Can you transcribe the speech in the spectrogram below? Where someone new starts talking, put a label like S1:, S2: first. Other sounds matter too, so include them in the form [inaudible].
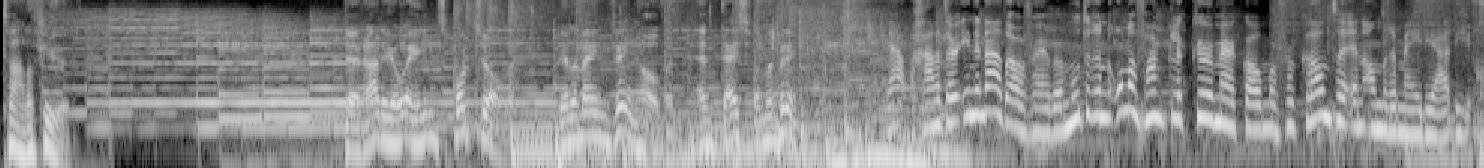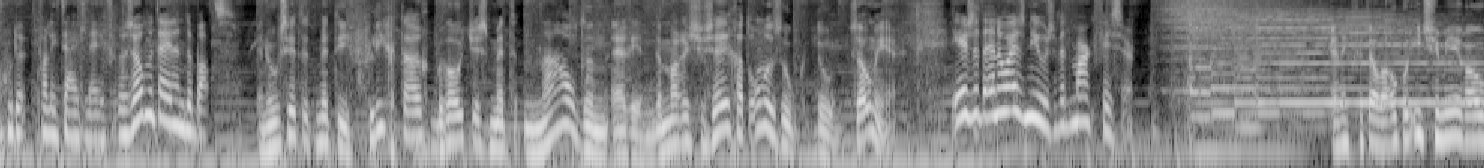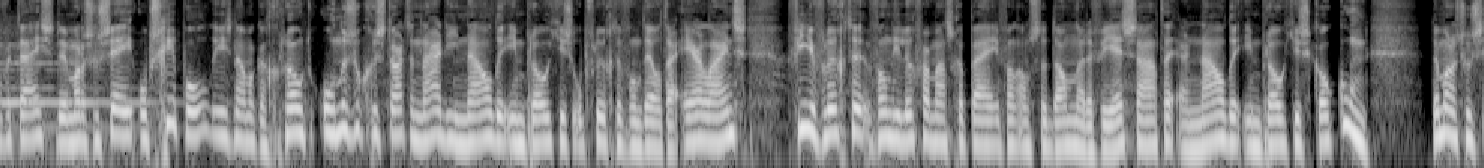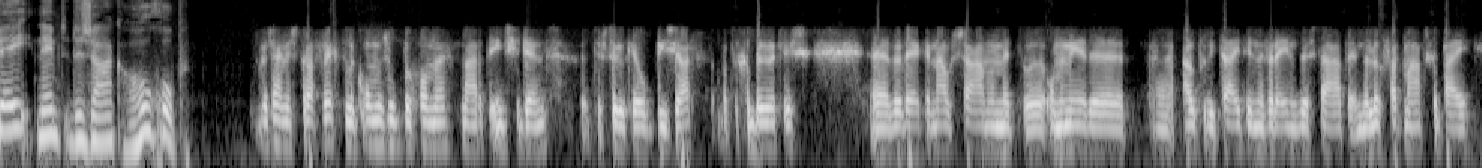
S1: 12 uur. De Radio 1 Sportzomer. Willemijn Veenhoven en Thijs van den Brink.
S2: Ja, we gaan het er inderdaad over hebben. Moet er een onafhankelijk keurmerk komen voor kranten en andere media die goede kwaliteit leveren? Zometeen een debat.
S3: En hoe zit het met die vliegtuigbroodjes met naalden erin? De marechaussee gaat onderzoek doen. Zo meer.
S2: Eerst het NOS Nieuws met Mark Visser.
S4: En ik vertel er ook wel ietsje meer over, Thijs. De marechaussee op Schiphol die is namelijk een groot onderzoek gestart... naar die naalden in broodjes op vluchten van Delta Airlines. Vier vluchten van die luchtvaartmaatschappij van Amsterdam naar de VS zaten... er naalden in broodjes cocoon. De marechaussee neemt de zaak hoog op.
S5: We zijn een strafrechtelijk onderzoek begonnen naar het incident. Het is natuurlijk heel bizar wat er gebeurd is. Uh, we werken nauw samen met uh, onder meer de uh, autoriteiten in de Verenigde Staten en de luchtvaartmaatschappij.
